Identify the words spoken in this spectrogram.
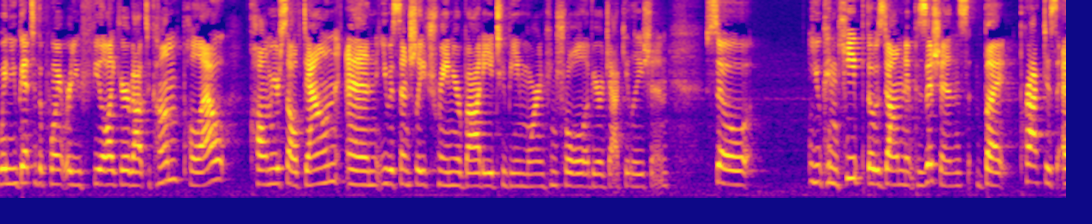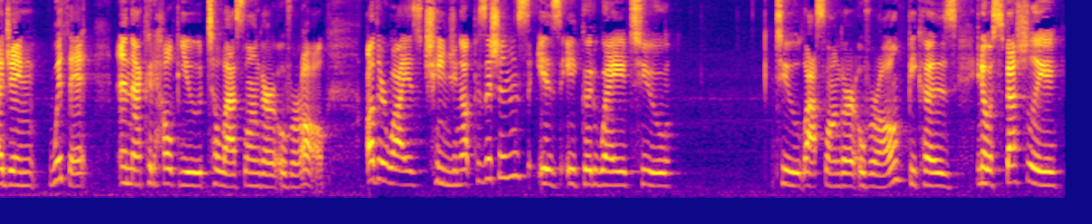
when you get to the point where you feel like you're about to come, pull out, calm yourself down, and you essentially train your body to be more in control of your ejaculation. So you can keep those dominant positions, but practice edging with it and that could help you to last longer overall. Otherwise, changing up positions is a good way to to last longer overall because you know especially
